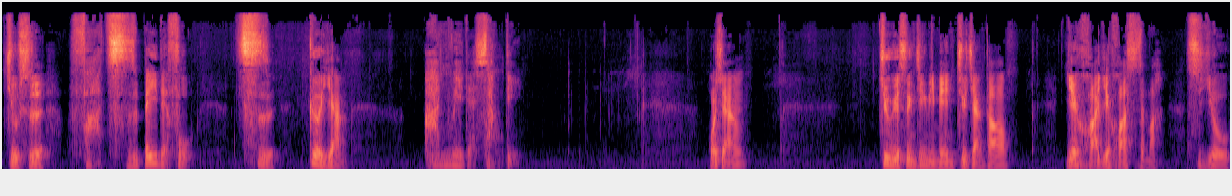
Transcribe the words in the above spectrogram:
就是发慈悲的父，赐各样安慰的上帝。我想，旧约圣经里面就讲到，耶和华耶和华是什么？是有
